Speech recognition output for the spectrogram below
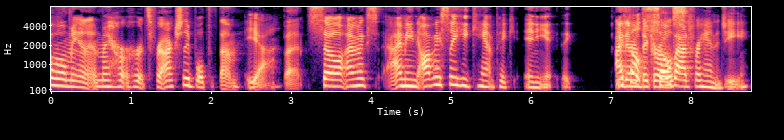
Oh man, and my heart hurts for actually both of them. Yeah. But So I'm. Ex- I mean, obviously he can't pick any. Like, I Either of felt the so bad for Hannah G.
